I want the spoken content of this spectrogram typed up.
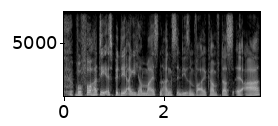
Wovor hat die SPD eigentlich am meisten Angst in diesem Wahlkampf? Dass äh, A,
